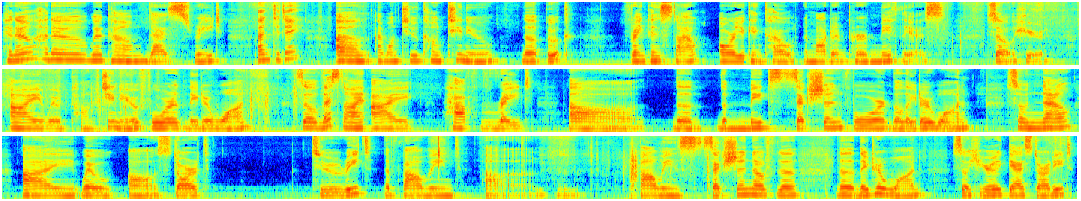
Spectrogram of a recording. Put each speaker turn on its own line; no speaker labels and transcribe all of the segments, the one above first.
Hello, hello, welcome. That's Reed. And today, um, I want to continue the book Frankenstein, or you can call the modern Prometheus. So here, I will continue for later one. So last time I have read uh the the mid section for the later one. So now I will uh, start to read the following uh, following section of the the later one. So here get started.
